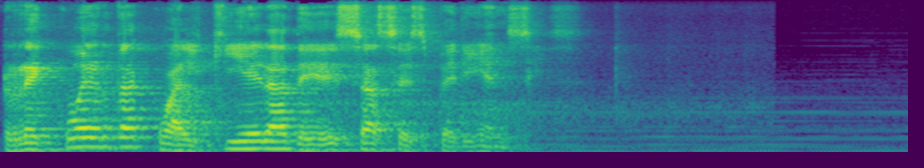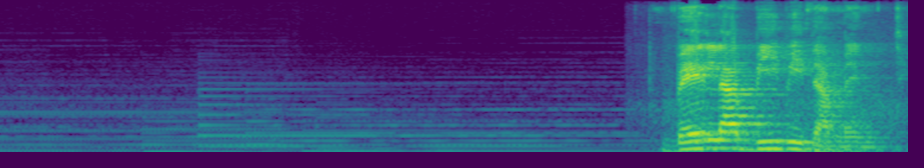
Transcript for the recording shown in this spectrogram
Recuerda cualquiera de esas experiencias. Vela vívidamente.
